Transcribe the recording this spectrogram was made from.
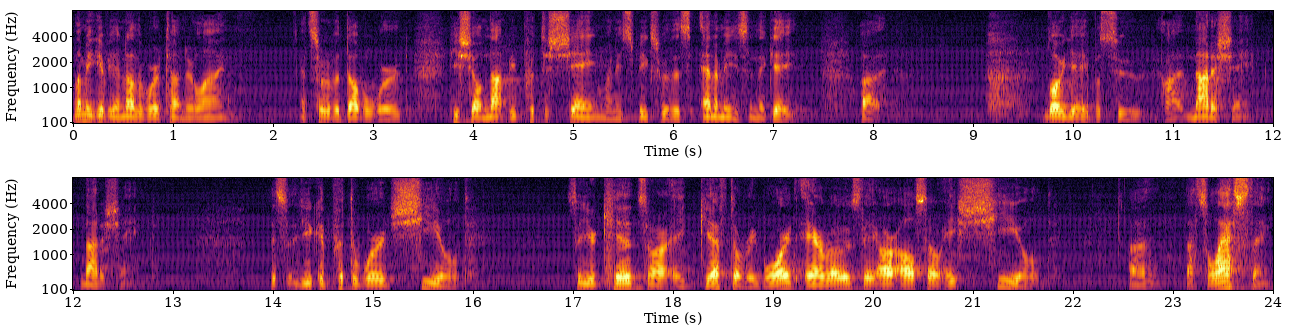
Let me give you another word to underline. It's sort of a double word. He shall not be put to shame when he speaks with his enemies in the gate. Uh, lo yebasu, uh, not ashamed, not ashamed. It's, you could put the word shield. So your kids are a gift, a reward, arrows. They are also a shield. Uh, that's the last thing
